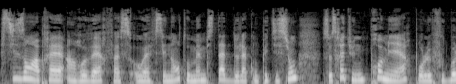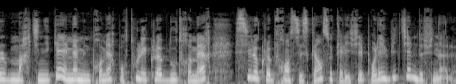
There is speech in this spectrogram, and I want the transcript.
Six ans après un revers face au FC Nantes, au même stade de la compétition, ce serait une première pour le football martiniquais et même une première pour tous les clubs d'outre-mer si le club franciscain se qualifiait pour les huitièmes de finale.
